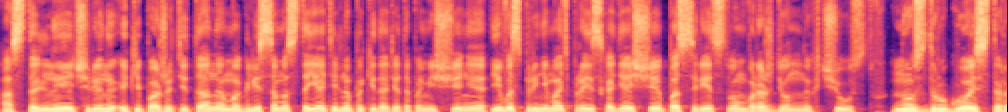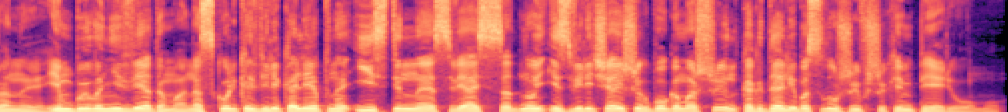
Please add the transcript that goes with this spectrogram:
Остальные члены экипажа «Титана» могли самостоятельно покидать это помещение и воспринимать происходящее посредством врожденных чувств. Но с другой стороны, им было неведомо, насколько великолепна истинная связь с одной из величайших богомашин, когда-либо служивших Империуму.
